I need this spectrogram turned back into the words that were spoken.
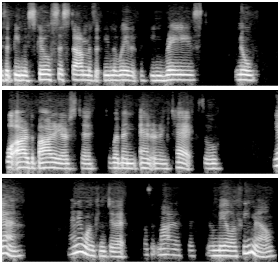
is it been the school system? Is it been the way that they've been raised? You know what are the barriers to, to women entering tech? So yeah anyone can do it. Doesn't matter if you're male or female.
